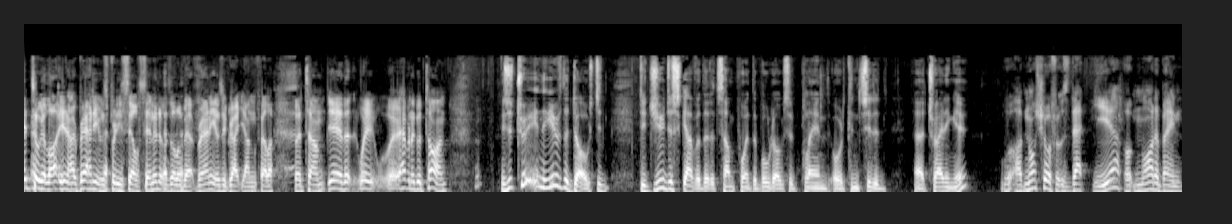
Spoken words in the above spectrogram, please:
it took a lot. You know, Brownie was pretty self-centred. It was all about Brownie. He was a great young fella. But um, yeah, that we we're having a good time. Is it true in the year of the dogs? Did did you discover that at some point the Bulldogs had planned or had considered uh, trading you? Well, I'm not sure if it was that year. Or it might have been,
